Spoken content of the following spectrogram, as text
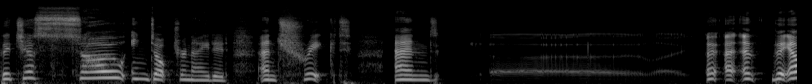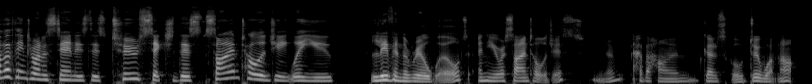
They're just so indoctrinated and tricked and uh, and the other thing to understand is there's two sections. There's Scientology where you live in the real world and you're a Scientologist, you know, have a home, go to school, do whatnot.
